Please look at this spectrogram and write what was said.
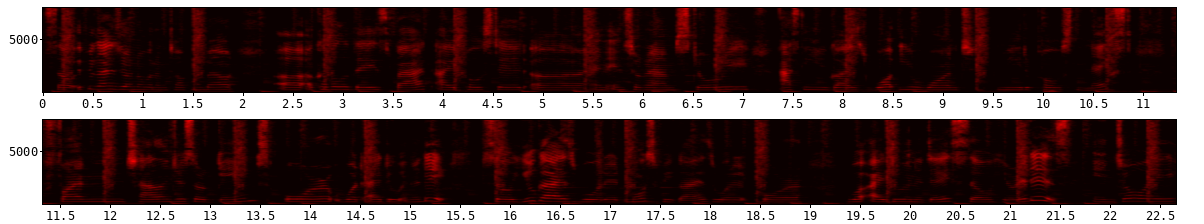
So, if you guys don't know what I'm talking about, uh, a couple of days back, I posted uh, an Instagram story asking you guys what you want me to post next fun challenges or games or what I do in a day. So you guys voted, most of you guys voted for what I do in a day. So here it is. Enjoy.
